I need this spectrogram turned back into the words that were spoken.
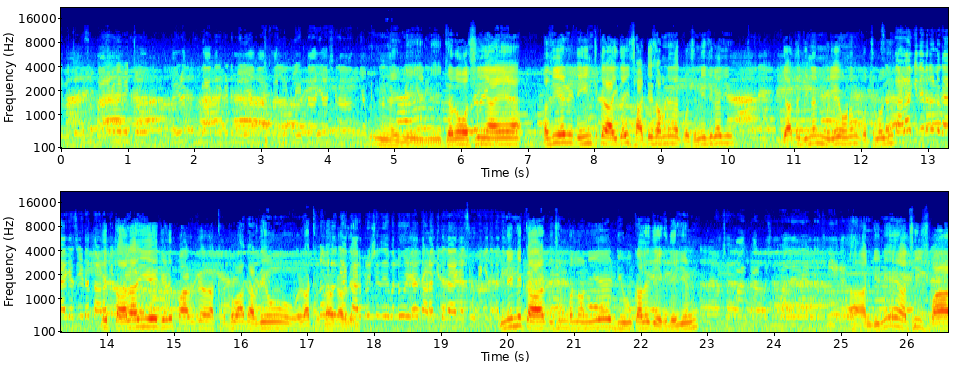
ਦੇ ਦੇ ਨਹੀਂ ਨਹੀਂ ਜਦੋਂ ਅਸੀਂ ਆਏ ਆ ਅਸੀਂ ਇਹ ਰੂਟੀਨ ਚ ਕਰਾਈਦਾ ਜੀ ਸਾਡੇ ਸਾਹਮਣੇ ਤਾਂ ਕੁਝ ਨਹੀਂ ਸੀਗਾ ਜੀ। ਜਾਂ ਤਾਂ ਜਿਨ੍ਹਾਂ ਨੂੰ ਮਿਲੇ ਉਹਨਾਂ ਨੂੰ ਪੁੱਛ ਲਓ ਜੀ। ਤਾਲਾ ਕਿਹਦੇ ਵੱਲੋਂ ਲਗਾਇਆ ਗਿਆ ਸੀ ਜਿਹੜਾ ਤਾਲਾ ਇਹ ਤਾਲਾ ਜੀ ਇਹ ਜਿਹੜੇ ਪਾਰਕ ਦਾ ਰੱਖ ਰਖਵਾ ਕਰਦੇ ਉਹ ਰੱਖ ਰਖਾ ਕਰਦੇ। ਕਾਰਪੋਰੇਸ਼ਨ ਦੇ ਵੱਲੋਂ ਜਿਹੜਾ ਤਾਲਾ ਵੀ ਲਗਾਇਆ ਗਿਆ ਸੀ ਉਹ ਵੀ ਕਿਤੇ ਨਾ ਨਹੀਂ ਨਹੀਂ ਕਾਰਪੋਰੇਸ਼ਨ ਵੱਲੋਂ ਨਹੀਂ ਇਹ ਡਿਊਕ ਵਾਲੇ ਦੇਖਦੇ ਜੀ ਦਾ ਹੈਗਾ। ਹਾਂਜੀ ਨੇ ਅਸੀਂ ਸਵਾ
